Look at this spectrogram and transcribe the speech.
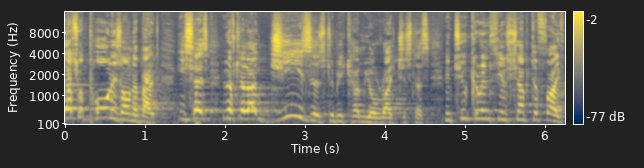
That's what Paul is on about. He says you have to allow Jesus to become your righteousness. In 2 Corinthians chapter 5,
